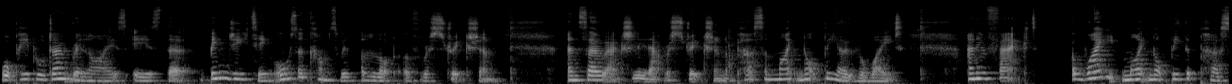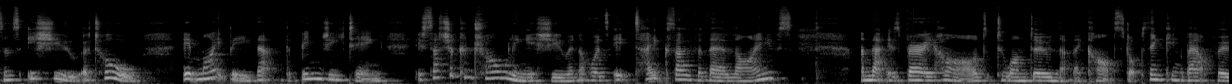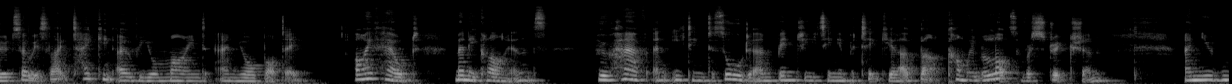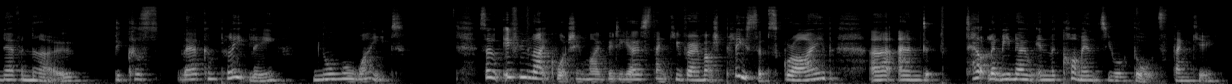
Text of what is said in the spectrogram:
What people don't realize is that binge eating also comes with a lot of restriction. And so, actually, that restriction, a person might not be overweight. And in fact, weight might not be the person's issue at all. It might be that the binge eating is such a controlling issue. In other words, it takes over their lives and that is very hard to undo and that they can't stop thinking about food so it's like taking over your mind and your body i've helped many clients who have an eating disorder and binge eating in particular but come with lots of restriction and you'd never know because they're completely normal weight. So if you like watching my videos thank you very much. Please subscribe uh, and tell let me know in the comments your thoughts. Thank you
